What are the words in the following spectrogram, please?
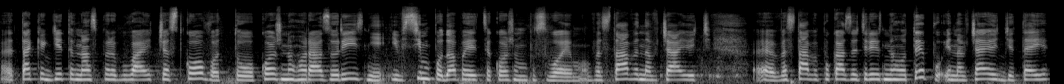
Е, Так як діти в нас перебувають частково, то кожного разу різні, і всім подобається кожному по-своєму. Вистави навчають, е, вистави показують різного типу і навчають дітей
